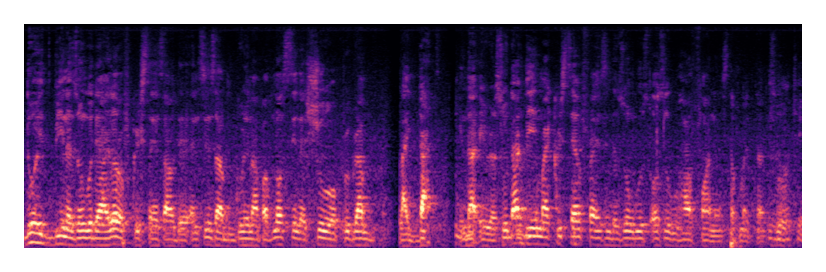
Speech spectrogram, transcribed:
though it being a Zongo, there are a lot of Christians out there, and since I've been growing up, I've not seen a show or program like that in that area. So that day, my Christian friends in the Zongos also will have fun and stuff like that. So mm, Okay.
